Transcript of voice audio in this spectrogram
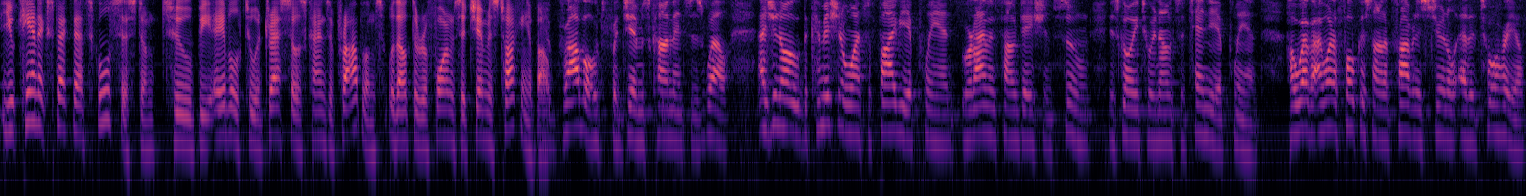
you can't expect that school system to be able to address those kinds of problems without the reforms that Jim is talking about. Yeah, bravo for Jim's comments as well. As you know, the commissioner wants a five year plan. Rhode Island Foundation soon is going to announce a 10 year plan. However, I want to focus on a Providence Journal editorial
